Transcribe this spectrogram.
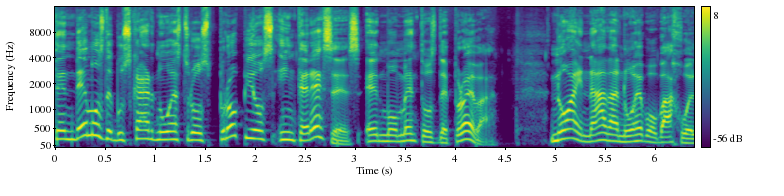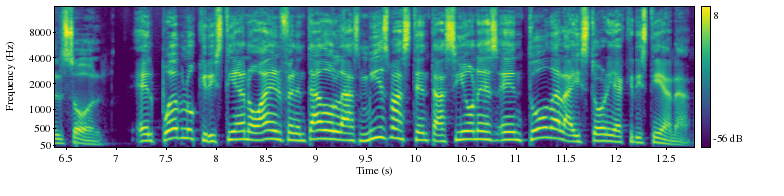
tendemos de buscar nuestros propios intereses en momentos de prueba. No hay nada nuevo bajo el sol. El pueblo cristiano ha enfrentado las mismas tentaciones en toda la historia cristiana.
